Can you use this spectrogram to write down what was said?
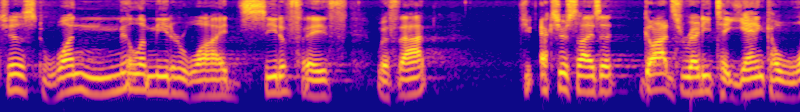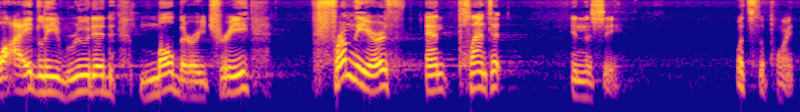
Just one millimeter wide seed of faith. With that, if you exercise it, God's ready to yank a widely rooted mulberry tree from the earth and plant it in the sea. What's the point?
